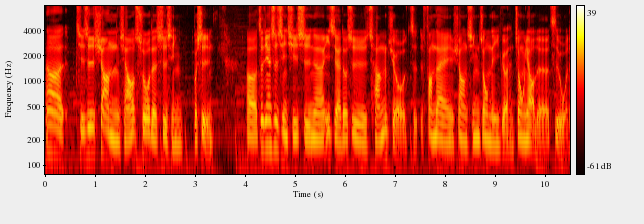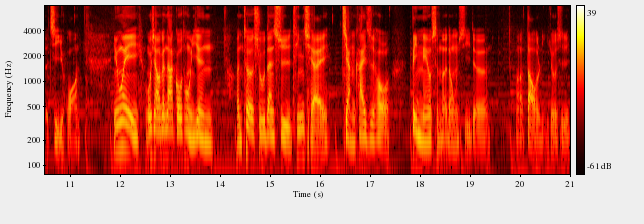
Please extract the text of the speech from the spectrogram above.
那其实像想要说的事情不是，呃，这件事情其实呢，一直来都是长久放在像心中的一个很重要的自我的计划，因为我想要跟大家沟通一件。很特殊，但是听起来讲开之后，并没有什么东西的呃道理，就是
